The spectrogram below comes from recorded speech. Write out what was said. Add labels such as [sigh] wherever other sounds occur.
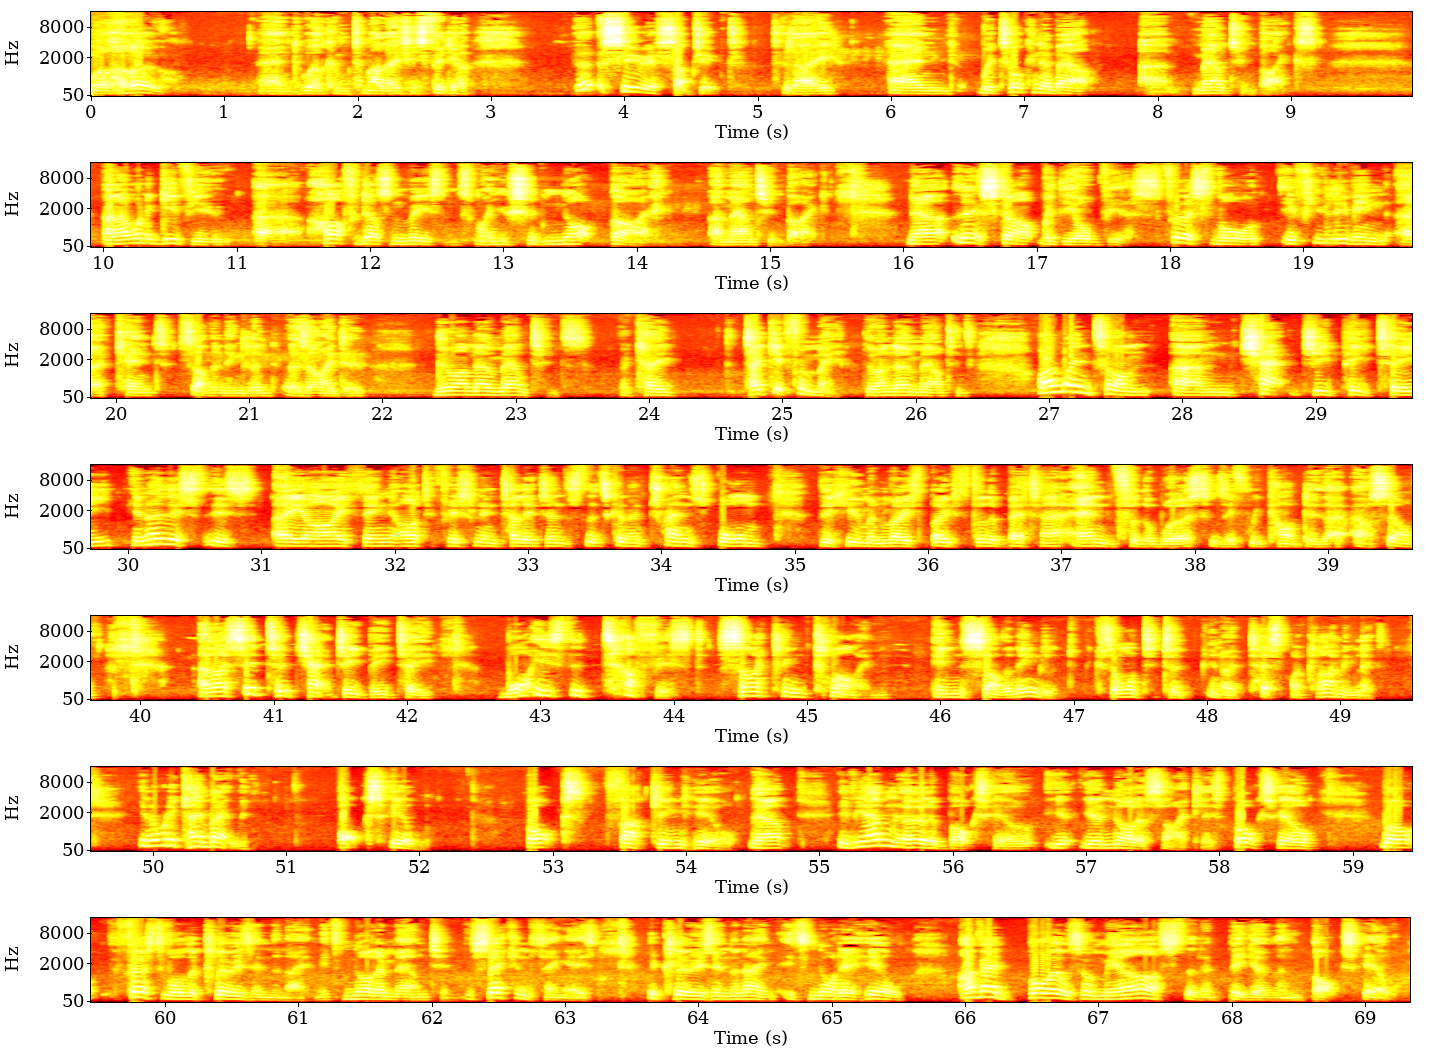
Well, hello, and welcome to my latest video. A serious subject today, and we're talking about um, mountain bikes. And I want to give you uh, half a dozen reasons why you should not buy a mountain bike. Now, let's start with the obvious. First of all, if you live in uh, Kent, southern England, as I do, there are no mountains, okay? Take it from me, there are no mountains. I went on um, Chat GPT, you know this, this AI thing, artificial intelligence that's going to transform the human race both for the better and for the worse, as if we can't do that ourselves. And I said to Chat GPT, what is the toughest cycling climb in southern England? Because I wanted to, you know, test my climbing legs. You know what it came back with? Box Hill. Box fucking Hill. Now, if you haven't heard of Box Hill, you're not a cyclist. Box Hill, well, first of all, the clue is in the name. It's not a mountain. The second thing is, the clue is in the name. It's not a hill. I've had boils on my arse that are bigger than Box Hill.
